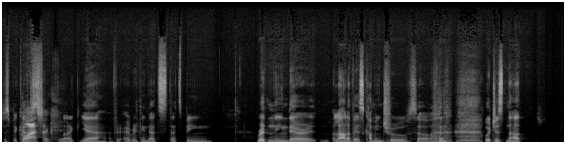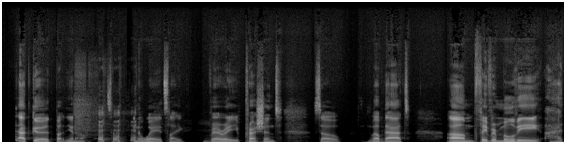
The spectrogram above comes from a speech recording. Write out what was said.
just because Classic. like yeah, everything that's that's being written in there, a lot of it is coming true. So, which is not that good, but you know, in a way, it's like very prescient. So, love that. Um, favorite movie? I had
